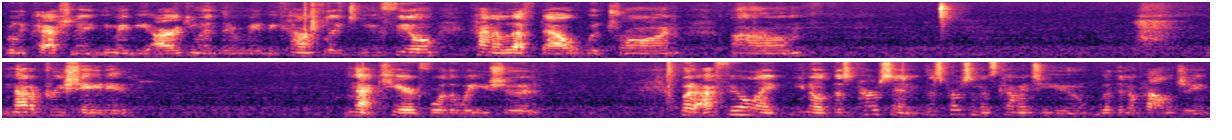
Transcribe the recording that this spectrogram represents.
really passionate. You may be arguing. There may be conflict. You feel kind of left out, withdrawn. Um, not appreciated. Not cared for the way you should. But I feel like, you know, this person, this person is coming to you with an apology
